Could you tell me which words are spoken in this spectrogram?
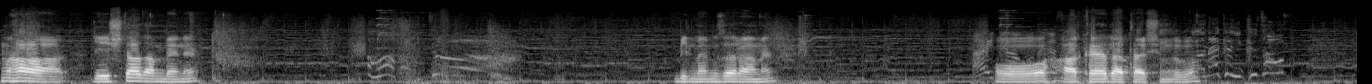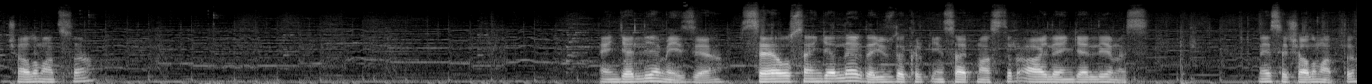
Ha, geçti adam beni. Bilmemize rağmen. Oo, arkaya da atar şimdi bu. Çalım atsa. Engelleyemeyiz ya. S engeller de %40 Insight Master A ile engelleyemez. Neyse çalım attı.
